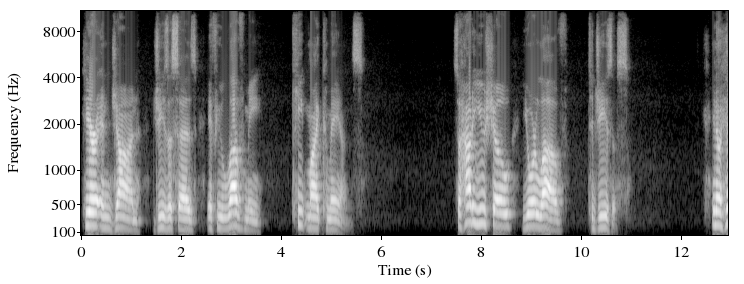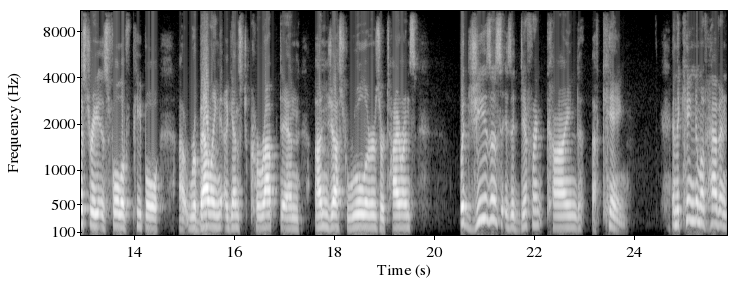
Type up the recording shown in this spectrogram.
Here in John, Jesus says, If you love me, keep my commands. So, how do you show your love to Jesus? You know, history is full of people uh, rebelling against corrupt and unjust rulers or tyrants. But Jesus is a different kind of king. And the kingdom of heaven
